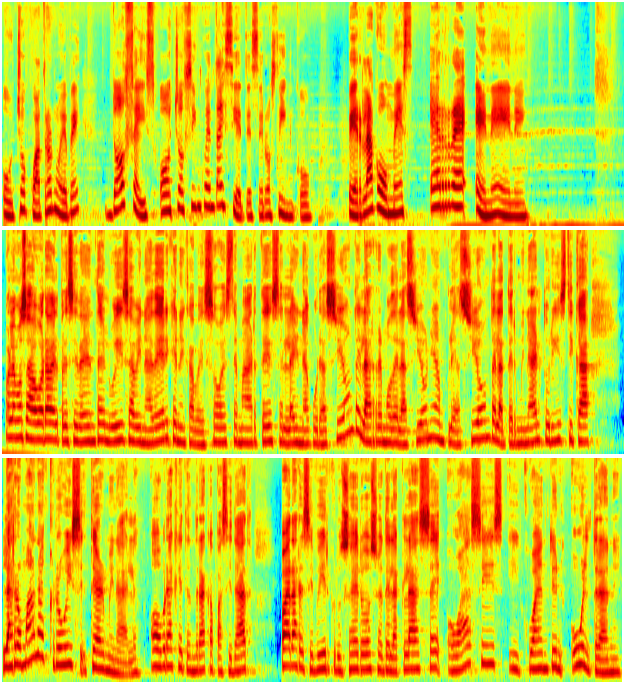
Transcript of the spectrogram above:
849-268-5705. Perla Gómez, RNN. Hablamos ahora del presidente Luis Abinader, quien encabezó este martes la inauguración de la remodelación y ampliación de la terminal turística La Romana Cruise Terminal, obra que tendrá capacidad para recibir cruceros de la clase Oasis y Quentin Ultran,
